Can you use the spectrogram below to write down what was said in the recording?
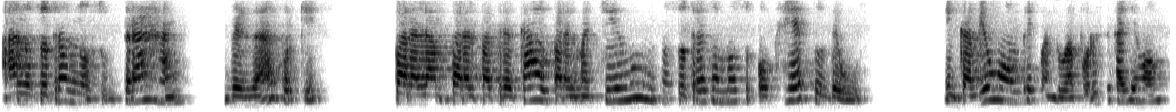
A nosotras nos ultrajan, ¿verdad? Porque para, la, para el patriarcado y para el machismo, nosotras somos objetos de uso. En cambio, un hombre cuando va por ese callejón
